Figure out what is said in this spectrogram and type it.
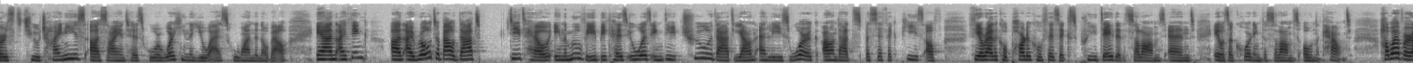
first two Chinese uh, scientists who were working in the U.S. who won the Nobel. And I think uh, I wrote about that detail in the movie because it was indeed true that Yang and Li's work on that specific piece of theoretical particle physics predated Salam's and it was according to Salam's own account. However,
